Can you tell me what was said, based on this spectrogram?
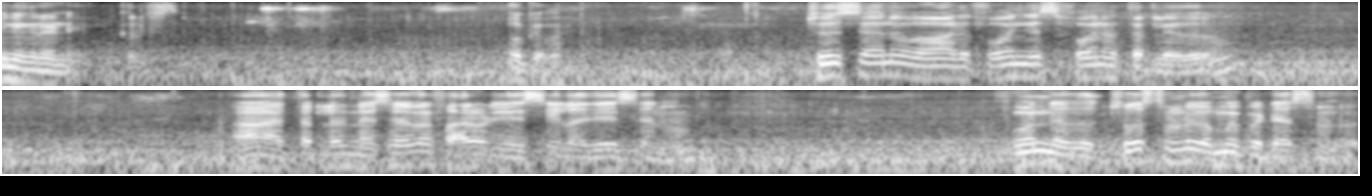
Evening రండి కలుస్తాం. ఓకే బాయ్ చూశాను వాడు ఫోన్ చేసి ఫోన్ ఎత్తట్లేదు. ఎత్తట్లేదు. మెసేజ్ కూడా ఫార్వర్డ్ చేసి ఇలా చేశాను. ఫోన్ చూస్తుండే అమ్మాయి పెట్టేస్తుండ్రు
